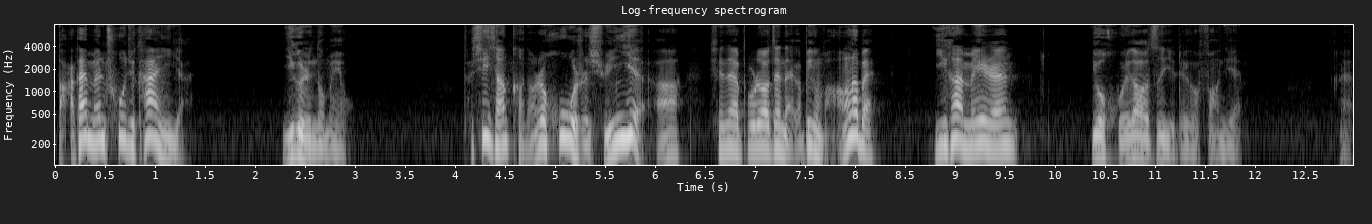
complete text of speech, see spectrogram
打开门出去看一眼，一个人都没有。他心想，可能是护士巡夜啊，现在不知道在哪个病房了呗。一看没人，又回到自己这个房间。哎，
